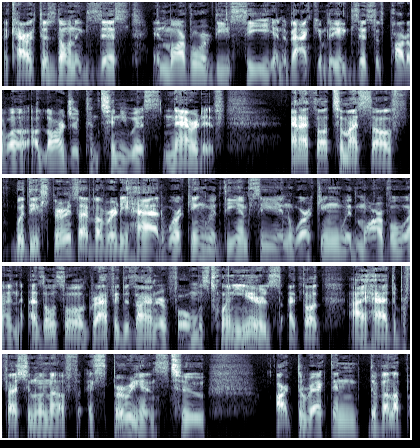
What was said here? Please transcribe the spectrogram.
The characters don't exist in Marvel or DC in a vacuum; they exist as part of a, a larger, continuous narrative. And I thought to myself, with the experience I've already had working with DMC and working with Marvel, and as also a graphic designer for almost 20 years, I thought I had the professional enough experience to art direct and develop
